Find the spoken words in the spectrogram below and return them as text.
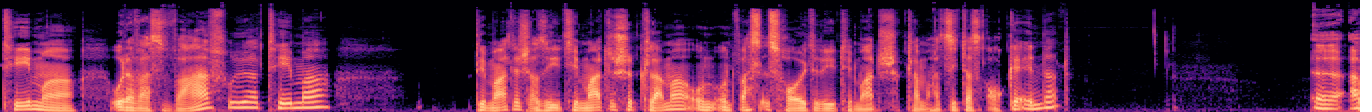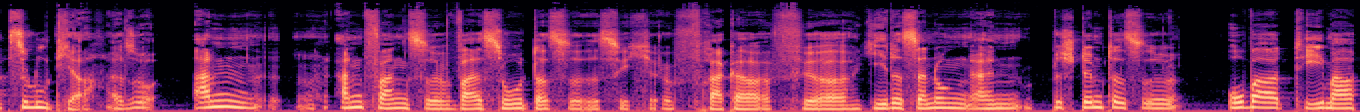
Thema oder was war früher Thema? Thematisch, also die thematische Klammer und, und was ist heute die thematische Klammer? Hat sich das auch geändert? Äh, absolut ja. Also an, anfangs äh, war es so, dass äh, sich äh, Fracker für jede Sendung ein bestimmtes Oberthema,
